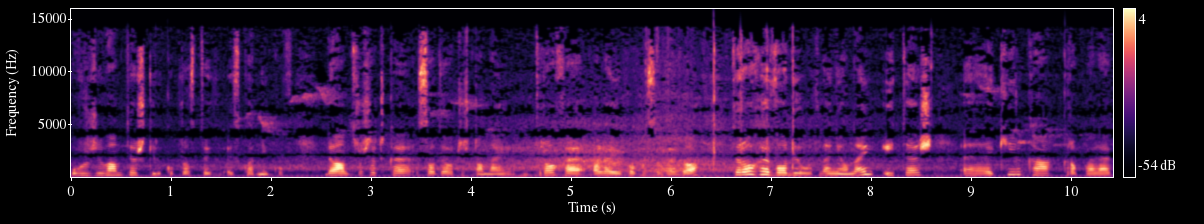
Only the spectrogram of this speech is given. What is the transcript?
użyłam też kilku prostych składników. Dałam troszeczkę sody oczyszczonej, trochę oleju kokosowego, trochę wody utlenionej i też e, kilka kropelek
